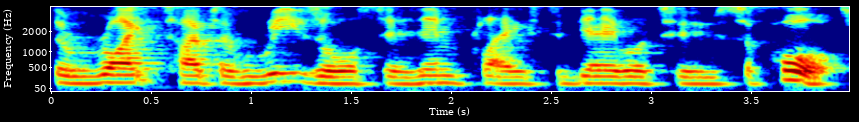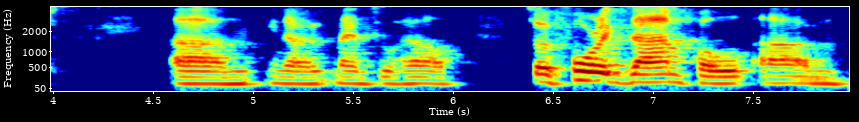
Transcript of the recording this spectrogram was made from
the right types of resources in place to be able to support, um, you know, mental health. So, for example, um,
